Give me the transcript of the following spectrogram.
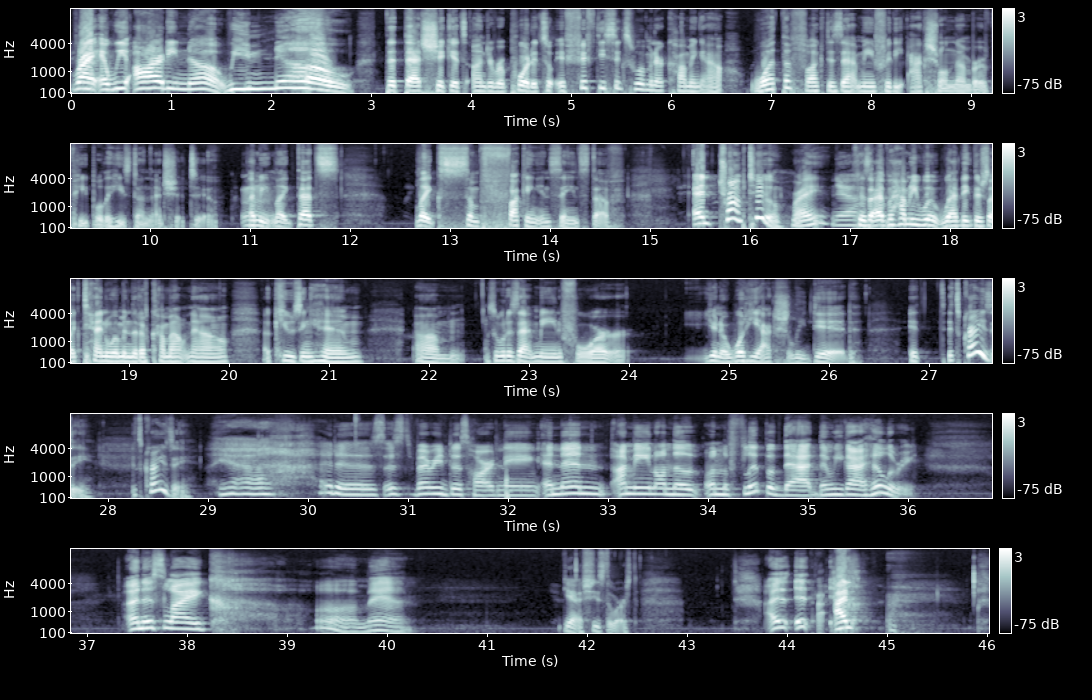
Right, and we already know, we know that that shit gets underreported. So if 56 women are coming out, what the fuck does that mean for the actual number of people that he's done that shit to? I Mm. mean, like that's like some fucking insane stuff. And Trump too, right? Yeah. Because I how many? I think there's like 10 women that have come out now accusing him. Um, so what does that mean for, you know, what he actually did? It it's crazy. It's crazy. Yeah, it is. It's very disheartening. And then I mean on the on the flip of that, then we got Hillary. And it's like oh man. Yeah, she's the worst. I it I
